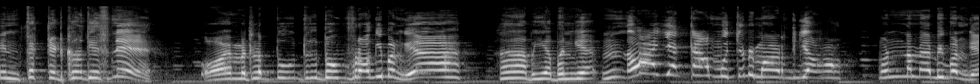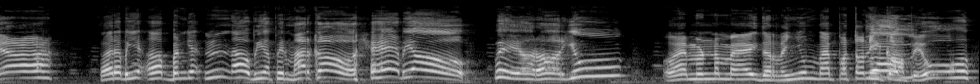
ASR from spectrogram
इन्फेक्टेड कर दिया इसने। ओए मतलब तू तू तू फ्रॉगी बन गया। हाँ भैया बन गया। हम्म, ओए ये काम मुझे भी मार दिया। मुन्ना मैं भी बन गया। अरे भैया अब बन गया। हम्म, आओ भैया फिर मार खाओ। हे भैया। वे यार आर यू ओए मुन्ना मैं इधर नहीं हूँ। मैं पता नहीं कहाँ पे हूँ।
